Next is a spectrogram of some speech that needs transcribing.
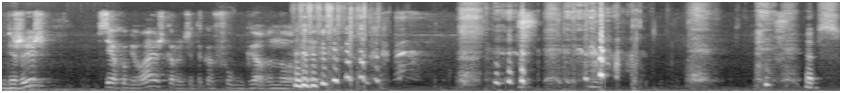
бежишь, всех убиваешь, короче, такой, фу, говно. блин». Хорошо.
